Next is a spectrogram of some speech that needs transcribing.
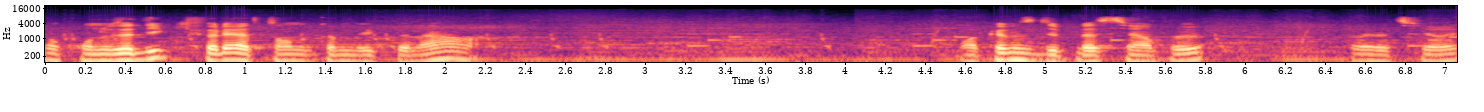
Donc on nous a dit qu'il fallait attendre comme des connards. On va quand même se déplacer un peu. On va tirer.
